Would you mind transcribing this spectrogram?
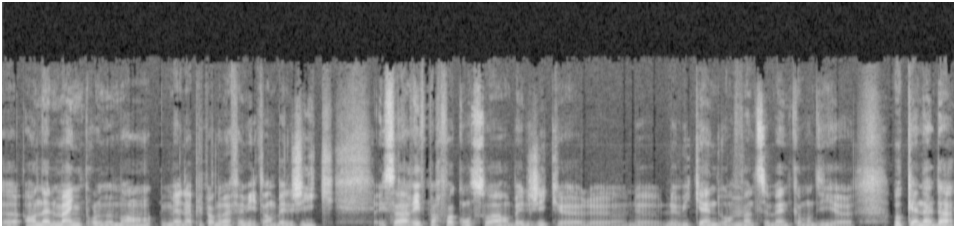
euh, en Allemagne pour le moment, mais la plupart de ma famille est en Belgique. Et ça arrive parfois qu'on soit en Belgique le, le, week-end ou en mm. fin de semaine, comme on dit au Canada.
